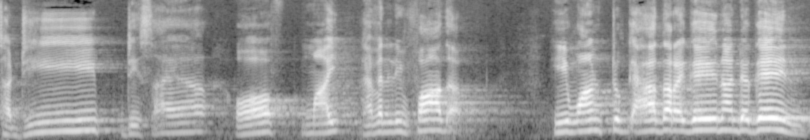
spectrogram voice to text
the deep desire of my heavenly Father. He want to gather again and again,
